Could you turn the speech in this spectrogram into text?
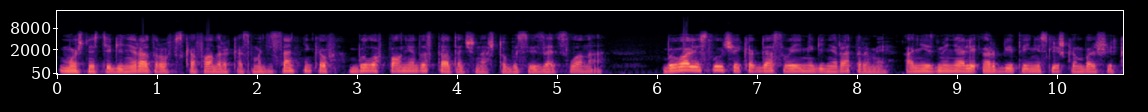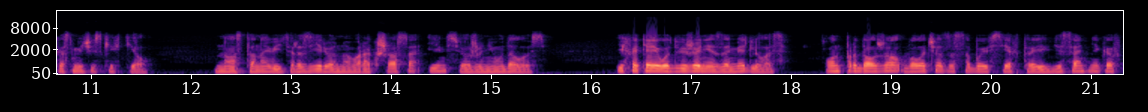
Мощности генераторов в скафандрах космодесантников было вполне достаточно, чтобы связать слона. Бывали случаи, когда своими генераторами они изменяли орбиты не слишком больших космических тел. Но остановить разъяренного Ракшаса им все же не удалось. И хотя его движение замедлилось, он продолжал, волоча за собой всех троих десантников,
